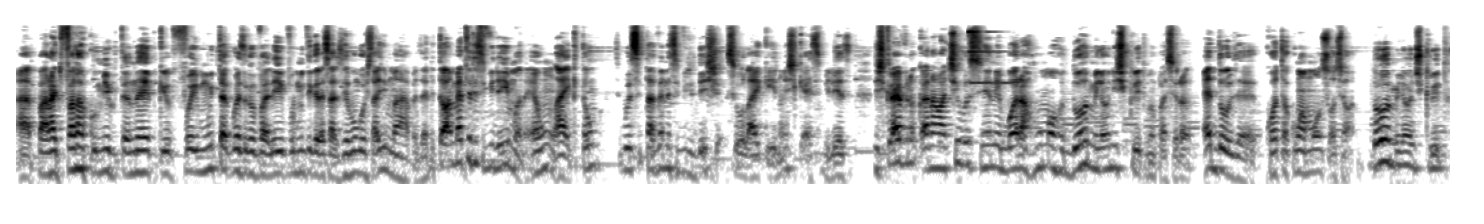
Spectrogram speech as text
a parar de falar comigo também, porque foi muita coisa que eu falei, foi muito engraçado. Vocês vão gostar demais, rapaziada. Então a meta desse vídeo aí, mano, é um like. Então, se você tá vendo esse vídeo, deixa seu like aí, não esquece, beleza? Se inscreve no canal, ativa o sininho e bora aos 2 milhões de inscritos, meu parceiro. É 12, é, conta com uma mão só, assim, ó. 2 milhões de inscritos.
